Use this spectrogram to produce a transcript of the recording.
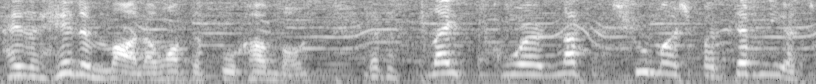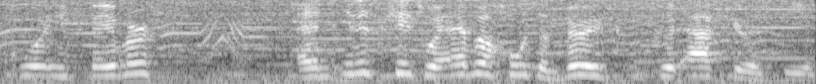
has a hidden mod on one of the full combos. There's a slight score, not too much, but definitely a score in favor. And in this case, where everyone holds a very good accuracy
